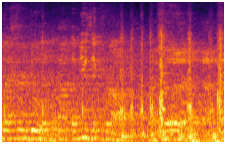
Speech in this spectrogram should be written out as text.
Western duel without the music from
